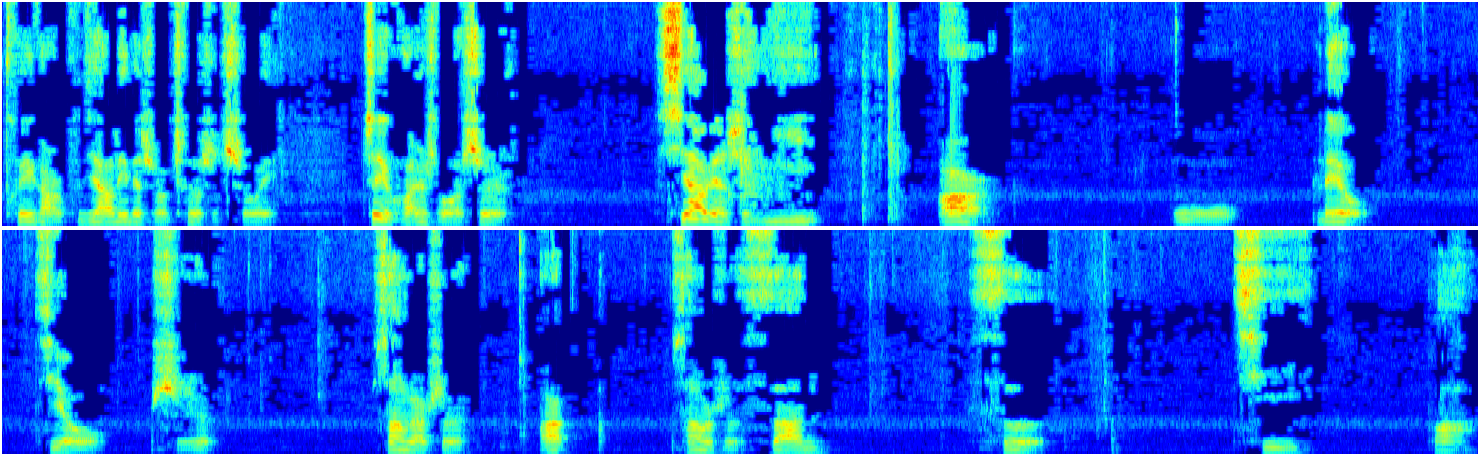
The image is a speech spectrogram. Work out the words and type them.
推杆不加力的时候测试齿位。这款锁是下边是一、二。五、六、九、十，上面是二，上面是三、四、七、八。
